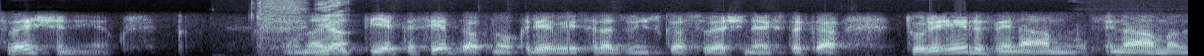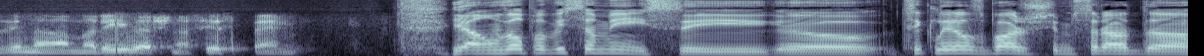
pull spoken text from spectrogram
svešiniekus. Un arī Jā. tie, kas iebrauc no Krievijas, redz viņus kā svešinieks. Tā kā tur ir zināma, zināma, zināma rīvēšanās iespējama. Jā, un vēl pavisam īsi, cik liels bažas jums rada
